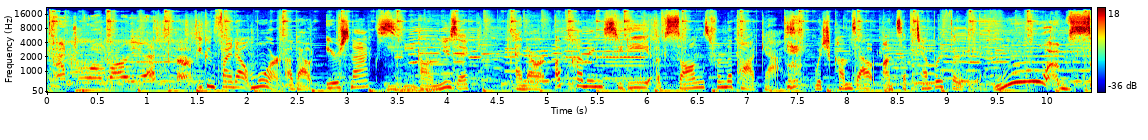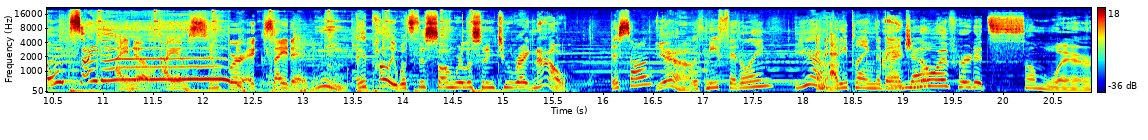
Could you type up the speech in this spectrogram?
AndrewandPolly.com. You can find out more about Ear Snacks, our music, and our upcoming CD of songs from the podcast, which comes out on September 30th. Woo, I'm so excited. I know, I am super excited. Mm, Hey, Polly, what's this song we're listening to right now? This song? Yeah. With me fiddling? Yeah. And Eddie playing the banjo? I know I've heard it somewhere.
